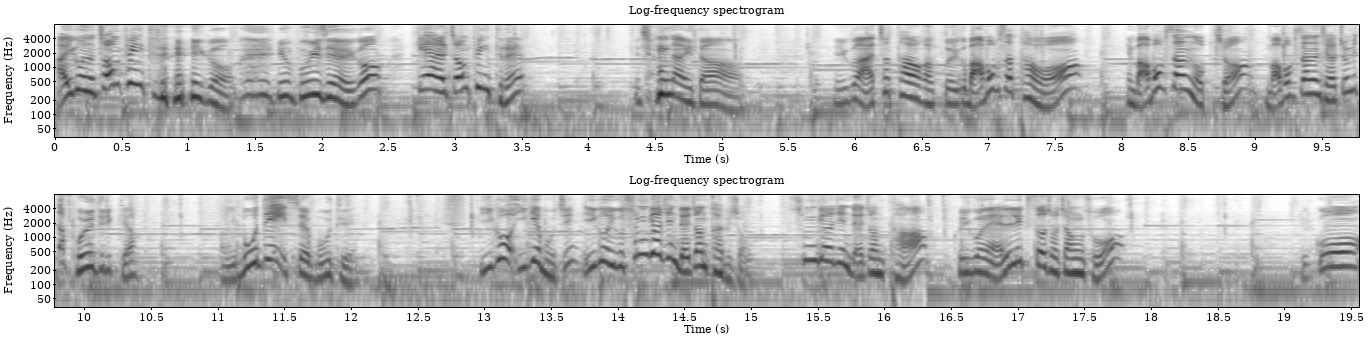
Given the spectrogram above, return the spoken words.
아 이거는 점핑 트랩 이거. 이거 보이세요 이거? 깨알 점핑 트랩? 장난 아니다. 이거 아처 타워 같고 이거 마법사 타워 마법사는 없죠? 마법사는 제가 좀 이따 보여드릴게요. 어, 이 모드에 있어요 모드에 이거 이게 뭐지? 이거 이거 숨겨진 내전탑이죠. 숨겨진 내전탑. 그리고 이거는 엘릭서 저장소. 그리고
